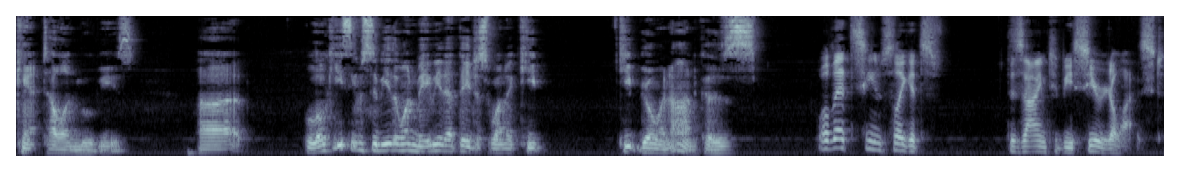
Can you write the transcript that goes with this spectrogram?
can't tell in movies. Uh, Loki seems to be the one maybe that they just want to keep keep going on because Well, that seems like it's designed to be serialized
